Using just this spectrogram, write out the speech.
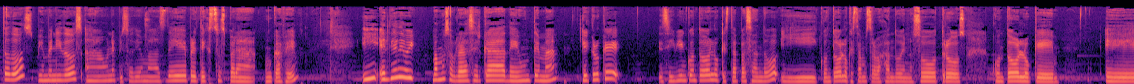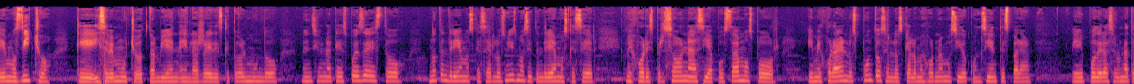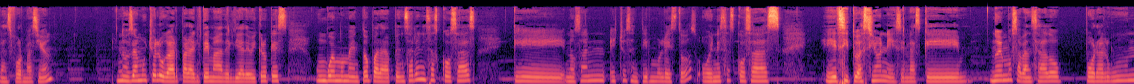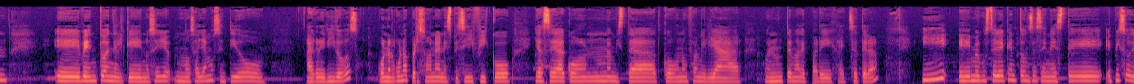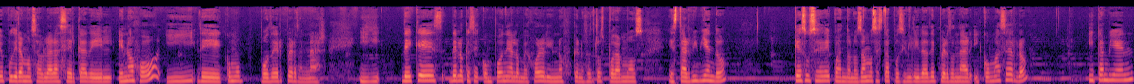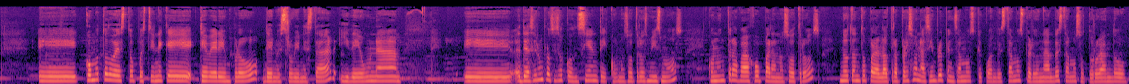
A todos, bienvenidos a un episodio más de Pretextos para un café. Y el día de hoy vamos a hablar acerca de un tema que creo que si bien con todo lo que está pasando y con todo lo que estamos trabajando en nosotros, con todo lo que eh, hemos dicho, que y se ve mucho también en las redes que todo el mundo menciona que después de esto no tendríamos que ser los mismos y tendríamos que ser mejores personas y apostamos por eh, mejorar en los puntos en los que a lo mejor no hemos sido conscientes para eh, poder hacer una transformación. Nos da mucho lugar para el tema del día de hoy. Creo que es un buen momento para pensar en esas cosas que nos han hecho sentir molestos o en esas cosas, eh, situaciones en las que no hemos avanzado por algún evento en el que nos hayamos sentido agredidos con alguna persona en específico, ya sea con una amistad, con un familiar, con un tema de pareja, etcétera. Y eh, me gustaría que entonces en este episodio pudiéramos hablar acerca del enojo y de cómo poder perdonar y de qué es de lo que se compone a lo mejor el enojo que nosotros podamos estar viviendo, qué sucede cuando nos damos esta posibilidad de perdonar y cómo hacerlo. Y también eh, cómo todo esto pues tiene que, ver en pro de nuestro bienestar y de una eh, de hacer un proceso consciente con nosotros mismos, con un trabajo para nosotros, no tanto para la otra persona. Siempre pensamos que cuando estamos perdonando estamos otorgando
